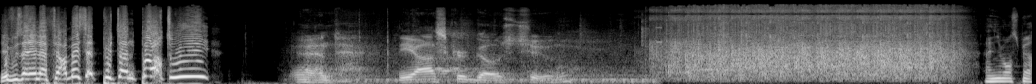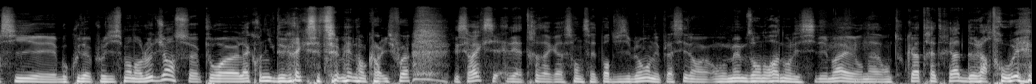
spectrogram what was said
Et vous allez la fermer cette putain de porte, oui the Oscar goes to. Un immense merci et beaucoup d'applaudissements dans l'audience pour euh, la chronique de Greg cette semaine, encore une fois. Et c'est vrai que c'est, elle est très agressante cette porte. Visiblement, on est placé dans, aux mêmes endroits dans les cinémas et on a en tout cas très très hâte de la retrouver.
